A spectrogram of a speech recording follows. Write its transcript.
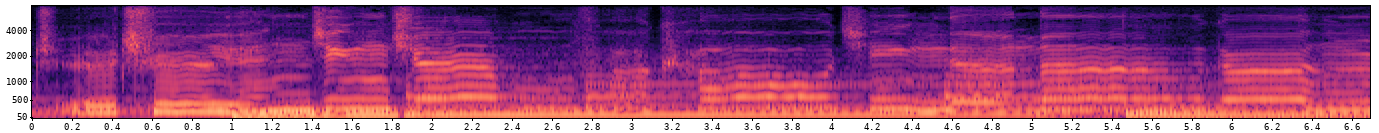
咫尺远近却无法靠近的那个人，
